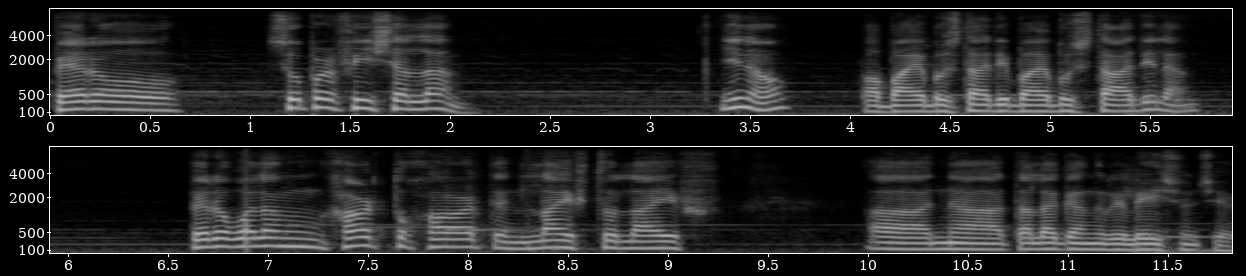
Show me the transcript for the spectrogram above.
pero superficial lang. You know, pa-Bible study, Bible study lang. Pero walang heart-to-heart and life-to-life uh, na talagang relationship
